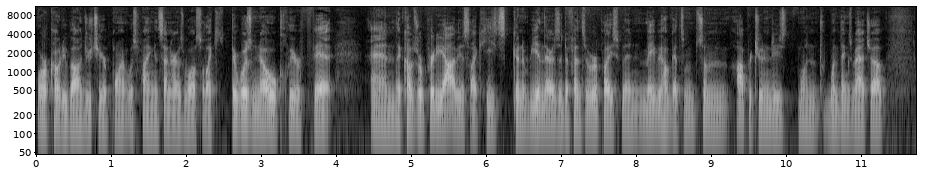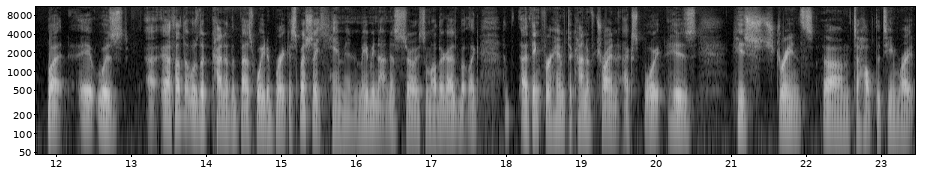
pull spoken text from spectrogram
or Cody Bellinger, to your point, was playing in center as well. So like there was no clear fit and the Cubs were pretty obvious. Like he's going to be in there as a defensive replacement. Maybe he'll get some some opportunities when when things match up. But it was I, thought that was the kind of the best way to break, especially him in. Maybe not necessarily some other guys, but like I think for him to kind of try and exploit his his strengths um, to help the team. Right,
